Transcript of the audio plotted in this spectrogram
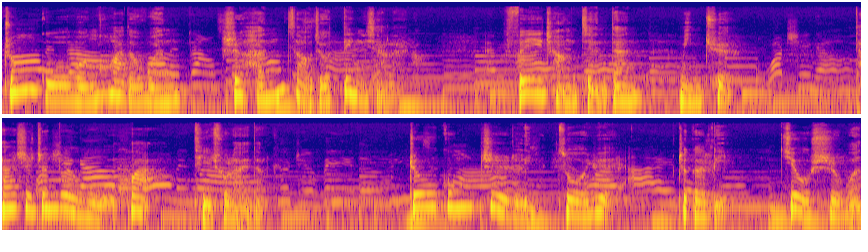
中国文化的文是很早就定下来了，非常简单明确。它是针对五化提出来的。周公治理作乐，这个礼就是文。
